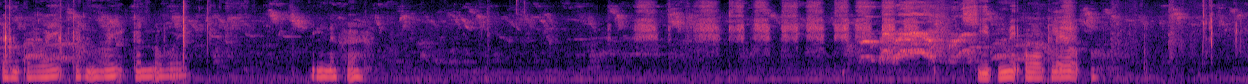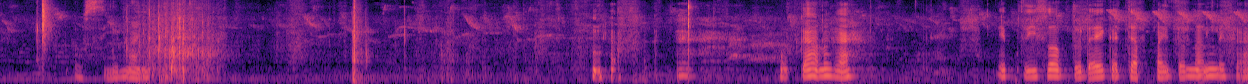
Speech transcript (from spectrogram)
กันเอาไว้กันไว้กันเอาไว้ นี่นะคะขีดไม่ออกแล้วเอาสีใหม่หกเก้านะคะเอฟซีชอบตัวใดก็จับไปตัวนั้นเลยค่ะ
